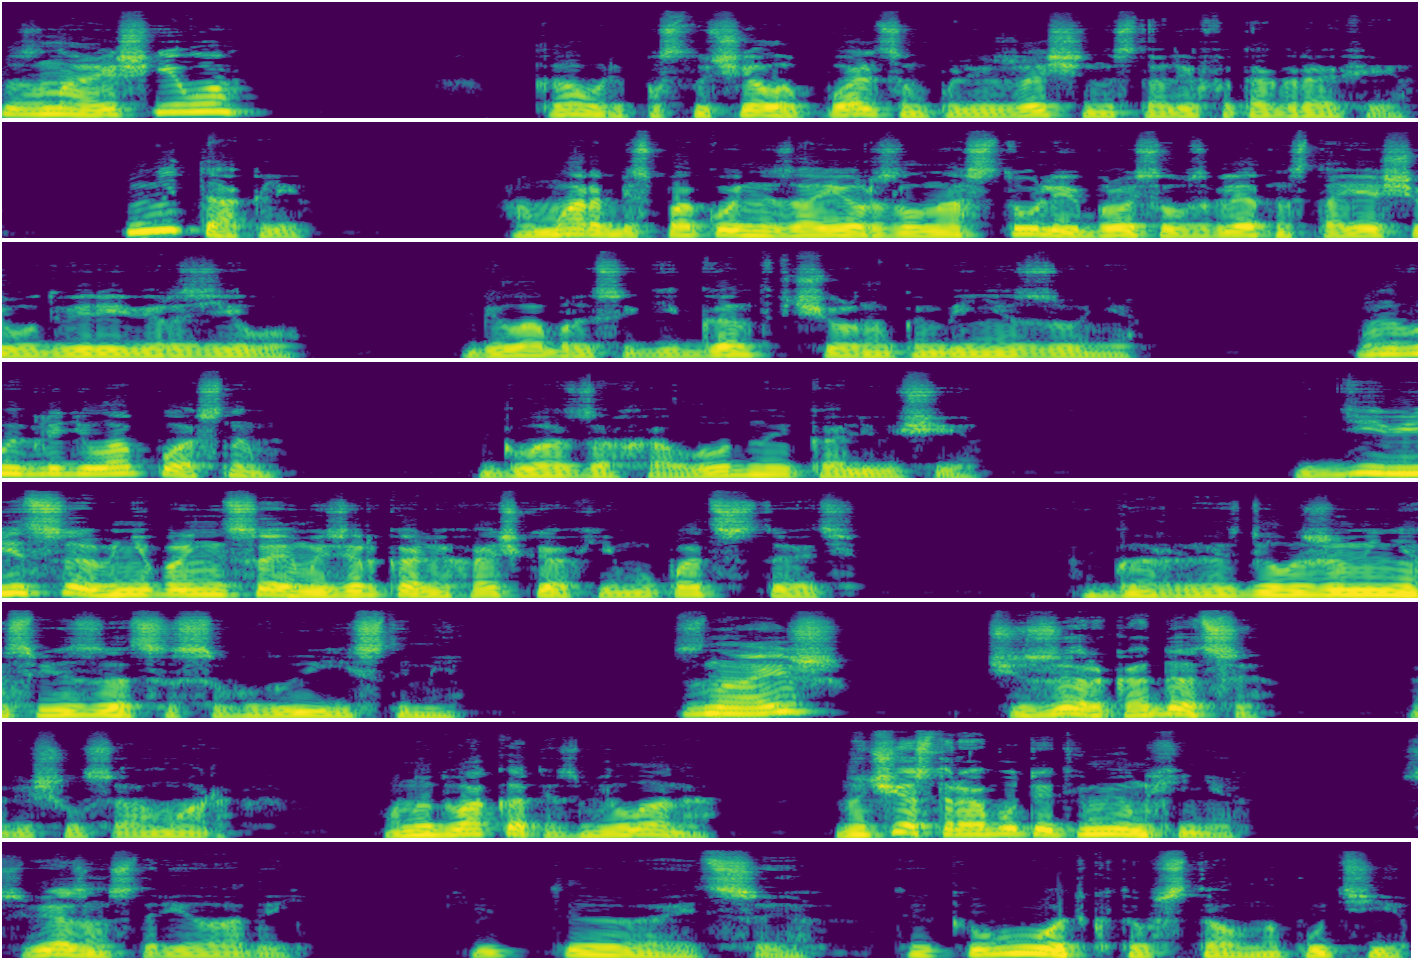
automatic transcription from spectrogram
Знаешь его?» Каури постучала пальцем по лежащей на столе фотографии. «Не так ли?» Амар беспокойно заерзал на стуле и бросил взгляд на стоящего у двери Верзилу. Белобрысый гигант в черном комбинезоне. Он выглядел опасным. Глаза холодные, колючие. Девица в непроницаемых зеркальных очках ему подстать. Гораздило же меня связаться с вудуистами. «Знаешь?» «Чезаро Кадаци», — решился Амар. «Он адвокат из Милана, но часто работает в Мюнхене. Связан с Триадой». «Китайцы. Так вот, кто встал на пути».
